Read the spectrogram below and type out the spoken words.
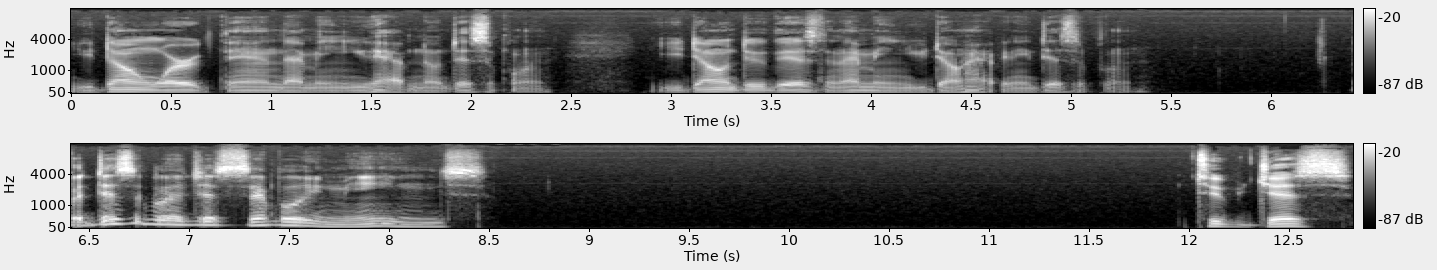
You don't work, then that means you have no discipline. You don't do this, then that means you don't have any discipline. But discipline just simply means to just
